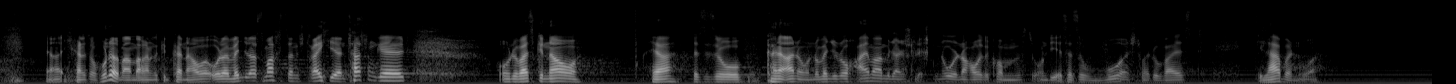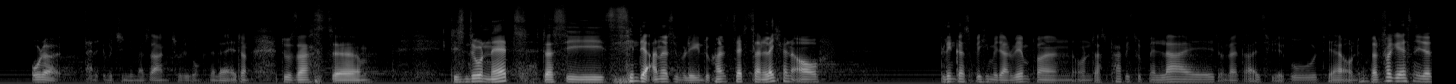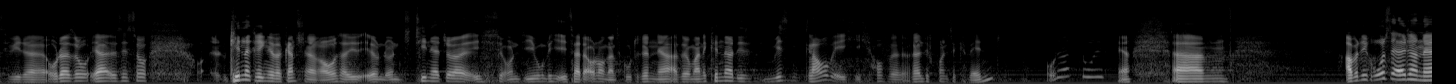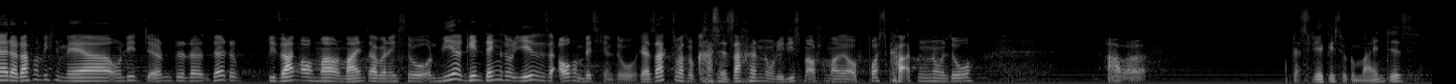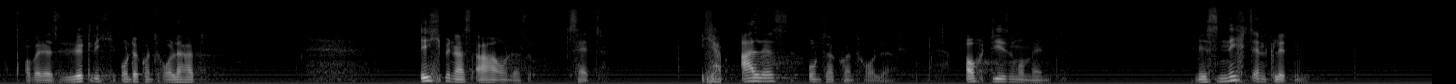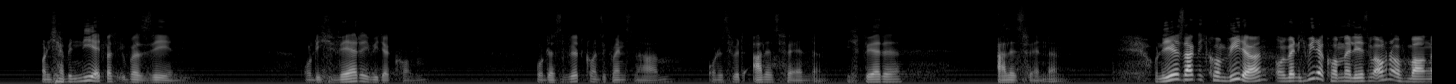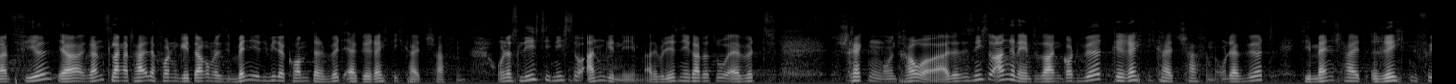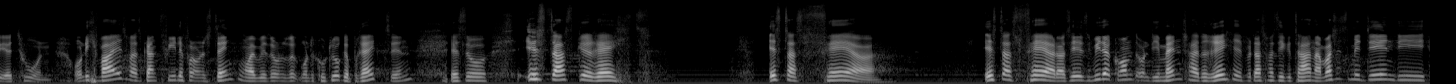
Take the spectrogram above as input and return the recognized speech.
ja, ich kann es auch hundertmal machen, es gibt keine Haue. Oder wenn du das machst, dann streich dir dein Taschengeld und du weißt genau, ja, das ist so, keine Ahnung. Und wenn du noch einmal mit einer schlechten Note nach Hause kommst und dir ist das so wurscht, weil du weißt, die labern nur. Oder, dann willst du nicht mehr sagen, Entschuldigung, sind deine Eltern. Du sagst, äh, die sind so nett, dass sie sich hinterher anders überlegen. Du kannst, setzt dein Lächeln auf, blinkerst ein bisschen mit deinen Wimpern und sagst, Papi, es tut mir leid und dann ist alles wieder gut, ja, und dann vergessen die das wieder oder so, ja, das ist so. Kinder kriegen das ganz schnell raus also, und, und, Teenager ich, und die Jugendlichen, ich seid auch noch ganz gut drin, ja, also meine Kinder, die wissen, glaube ich, ich hoffe, relativ konsequent, oder so, ja, ähm, aber die Großeltern, ne, da darf man ein bisschen mehr und die, die sagen auch mal und meinen es aber nicht so. Und wir gehen, denken so, Jesus ist auch ein bisschen so. Der sagt zwar so krasse Sachen und die liest man auch schon mal auf Postkarten und so. Aber ob das wirklich so gemeint ist, ob er das wirklich unter Kontrolle hat, ich bin das A und das Z. Ich habe alles unter Kontrolle. Auch diesen Moment. Mir ist nichts entglitten. Und ich habe nie etwas übersehen. Und ich werde wiederkommen. Und das wird Konsequenzen haben. Und es wird alles verändern. Ich werde alles verändern. Und Jesus sagt, ich komme wieder. Und wenn ich wiederkomme, lesen wir auch noch auf Morgen ganz viel. Ja, ein ganz langer Teil davon geht darum, dass wenn Jesus wiederkommt, dann wird er Gerechtigkeit schaffen. Und das liest sich nicht so angenehm. Also wir lesen hier gerade so, er wird Schrecken und Trauer. Also es ist nicht so angenehm zu sagen, Gott wird Gerechtigkeit schaffen und er wird die Menschheit richten für ihr Tun. Und ich weiß, was ganz viele von uns denken, weil wir so unsere, unsere Kultur geprägt sind, ist so, ist das gerecht? Ist das fair? Ist das fair, dass Jesus wiederkommt und die Menschheit richtet für das, was sie getan haben? Was ist mit denen, die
